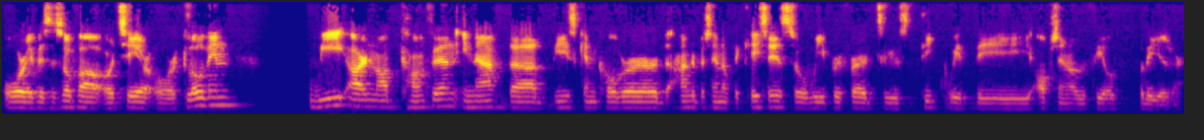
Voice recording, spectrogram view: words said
or if it's a sofa or chair or clothing, we are not confident enough that these can cover 100% of the cases, so we prefer to stick with the option of the field for the user.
